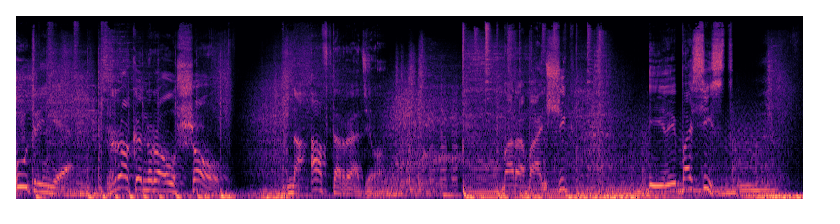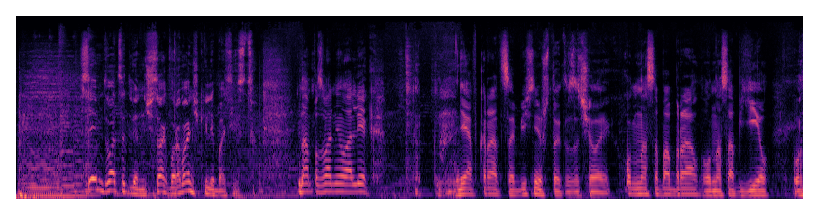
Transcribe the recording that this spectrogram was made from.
Утреннее рок-н-ролл шоу на Авторадио. Барабанщик или басист? 7.22 на часах. Барабанщик или басист? Нам позвонил Олег. Я вкратце объясню, что это за человек. Он нас обобрал, он нас объел, он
